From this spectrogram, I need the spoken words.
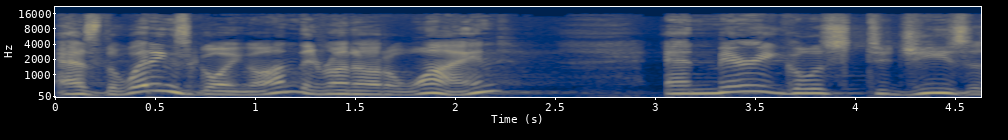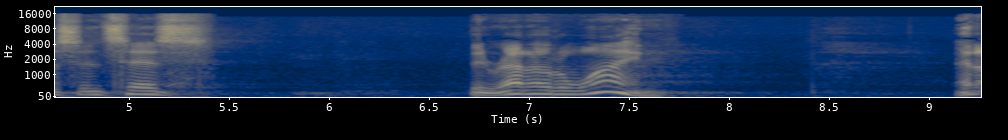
as the wedding's going on, they run out of wine. And Mary goes to Jesus and says, They ran out of wine. And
